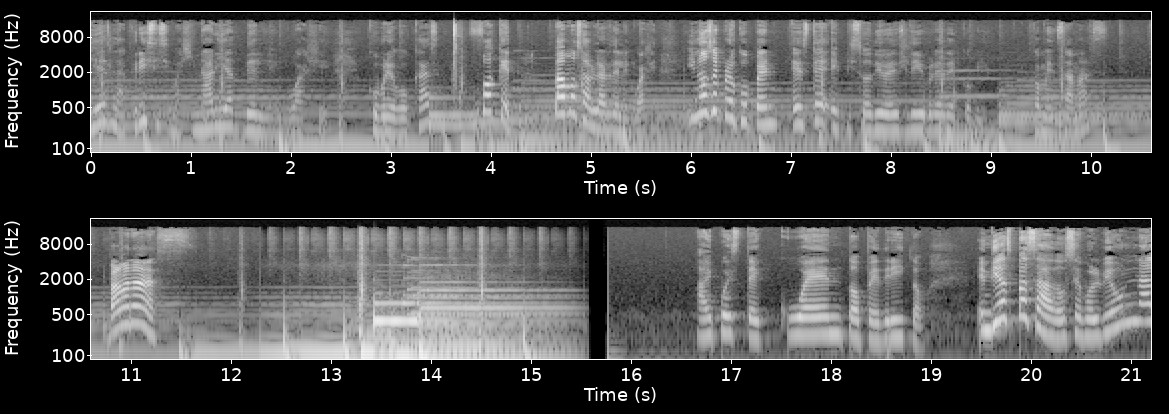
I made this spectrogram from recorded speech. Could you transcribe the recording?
y es la crisis imaginaria del lenguaje. ¿Cubrebocas? Fuck it, vamos a hablar del lenguaje. Y no se preocupen, este episodio es libre de COVID. ¿Comenzamos? ¡Vámonos! Ay, pues te cuento, Pedrito. En días pasados se volvió una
